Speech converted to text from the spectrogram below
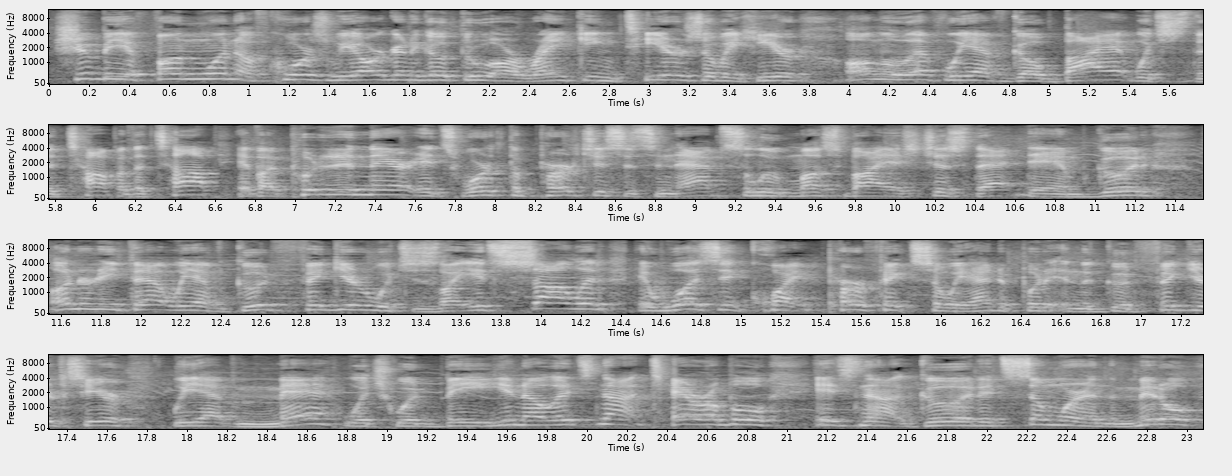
Should be a fun one. Of course, we are going to go through our ranking tiers over here. On the left, we have Go Buy It, which is the top of the top. If I put it in there, it's worth the purchase. It's an absolute must buy. It's just that damn good. Underneath that, we have Good Figure, which is like, it's solid. It wasn't quite perfect, so we had to put it in the Good Figure tier. We have meh, which would be, you know, it's not terrible, it's not good, it's somewhere in the middle.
